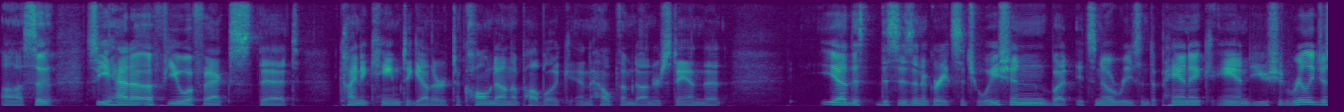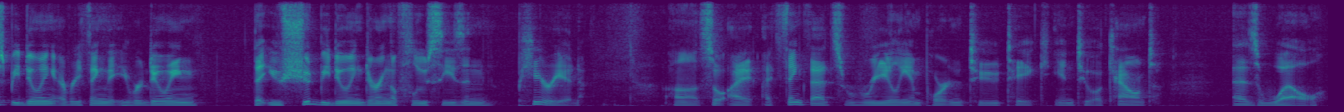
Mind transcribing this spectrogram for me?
Uh, so, so you had a, a few effects that kind of came together to calm down the public and help them to understand that, yeah, this this isn't a great situation, but it's no reason to panic, and you should really just be doing everything that you were doing, that you should be doing during a flu season. Period. Uh, so I, I think that's really important to take into account as well.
